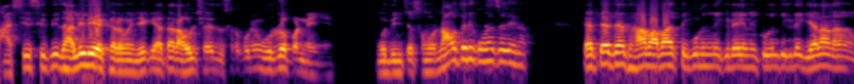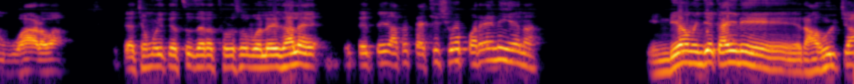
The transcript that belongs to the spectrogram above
अशी स्थिती झालेली आहे खरं म्हणजे की आता राहुल शिवाय दुसरं कोणी उरलं पण नाहीये. मोदींच्या समोर. नाव तरी कोणाचं घेणार त्यात त्या त्यात हा बाबा तिकडून इकडे इकडून तिकडे गेला ना उभा आडवा. त्याच्यामुळे त्याचं जरा थोडस वलय झालंय. ते ते आता त्याच्याशिवाय पर्याय नाही आहे ना. इंडिया म्हणजे काही नाही. राहुलच्या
